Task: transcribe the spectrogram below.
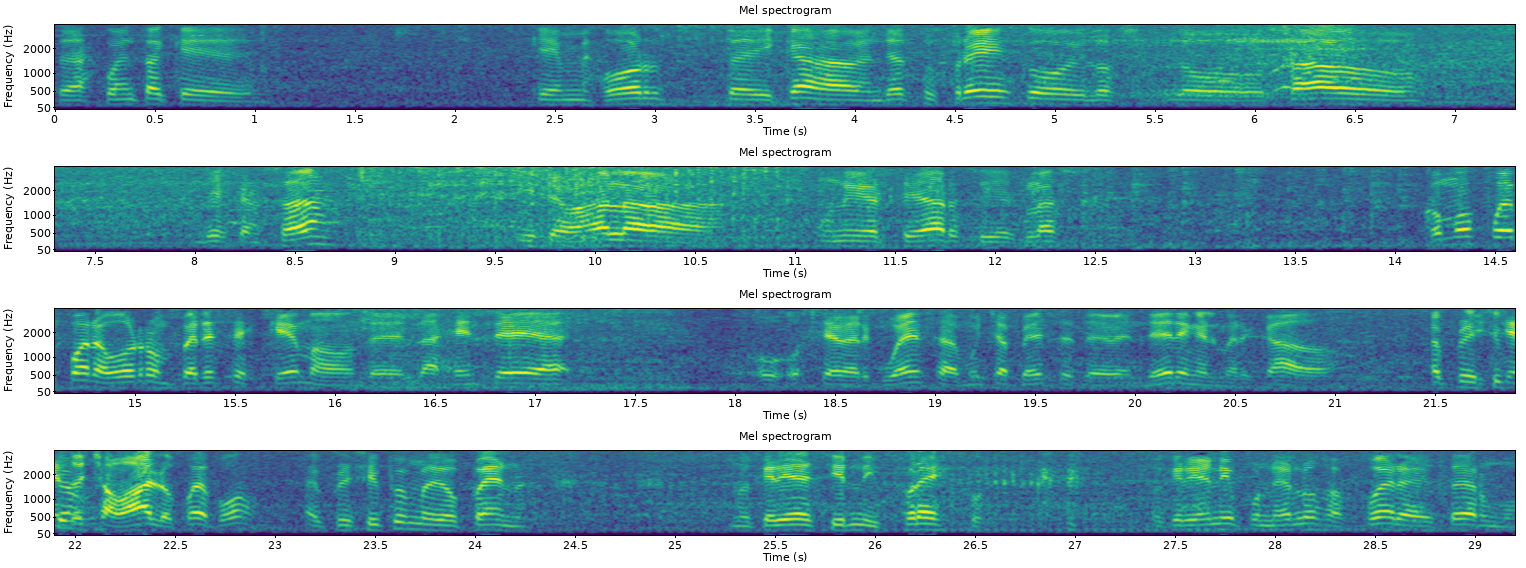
te das cuenta que, que mejor te dedicas a vender tus frescos y los, los sábados descansar y te vas a la universidad a recibir clases. ¿Cómo fue para vos romper ese esquema donde la gente se avergüenza muchas veces de vender en el mercado? Al principio, y siendo chavalo, pues vos. Al principio me dio pena. No quería decir ni fresco. No quería ni ponerlos afuera del termo.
